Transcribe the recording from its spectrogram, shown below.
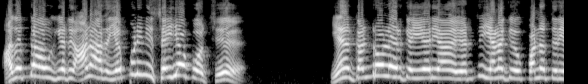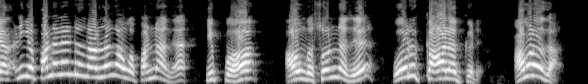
அதைத்தான் அவங்க கேட்டு ஆனா அதை எப்படி நீ செய்ய போச்சு? என் கண்ட்ரோல்ல இருக்க ஏரியா எடுத்து எனக்கு பண்ண தெரியாது. நீங்க பண்ணலன்றதுனால தாங்க அவங்க பண்ணாங்க. இப்போ அவங்க சொன்னது ஒரு காலக்கெடு. அவ்வளவுதான்.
